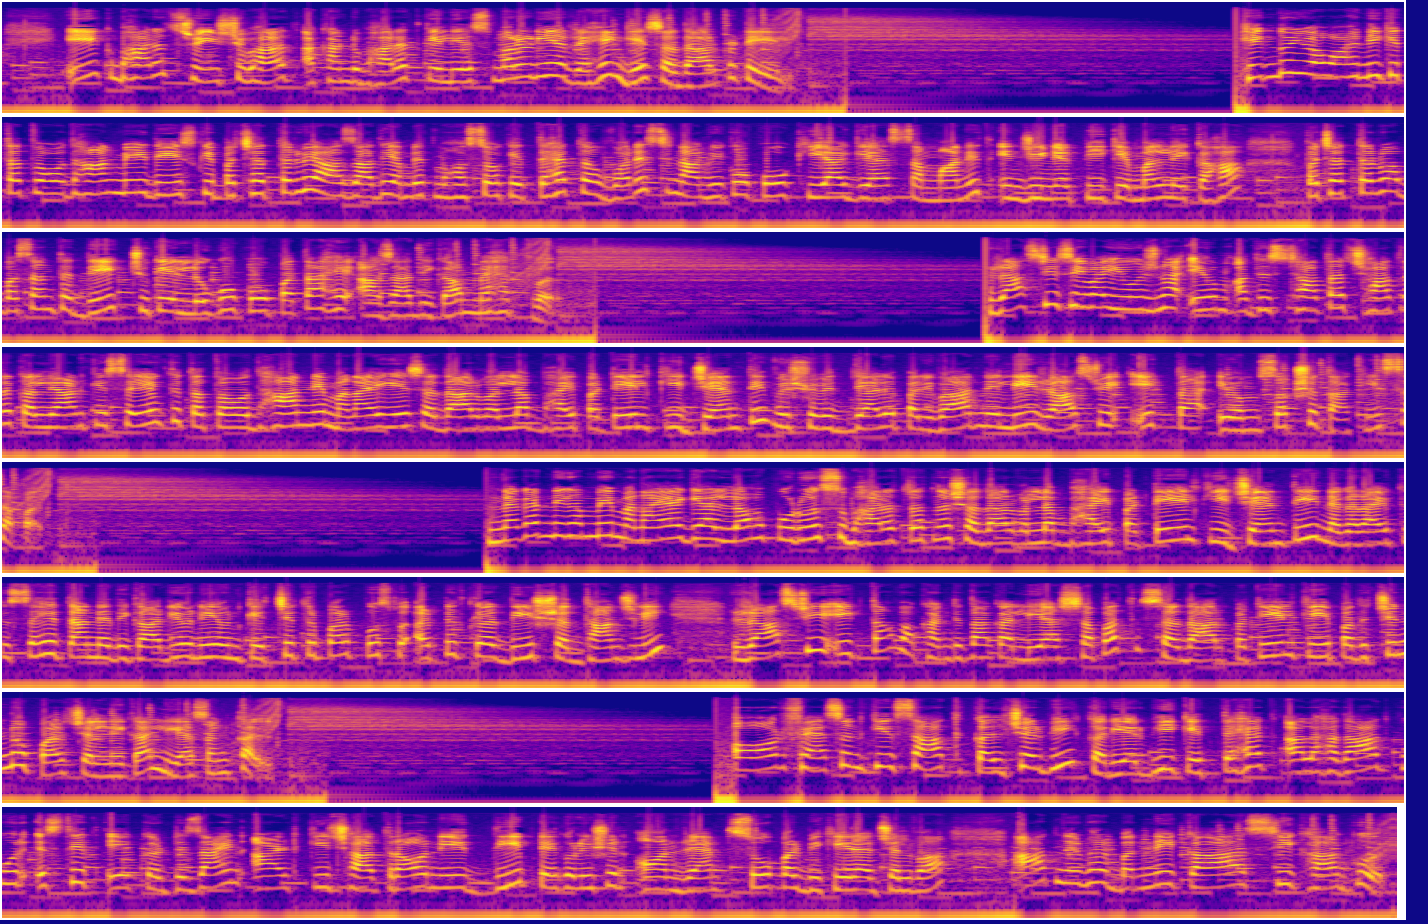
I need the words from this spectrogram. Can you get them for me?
एक भारत श्रेष्ठ भारत, अखंड भारत के लिए स्मरणीय रहेंगे सरदार पटेल। हिंदू युवा वाहिनी के तत्वावधान में देश के पचहत्तरवें आज़ादी अमृत महोत्सव के तहत वरिष्ठ नागरिकों को किया गया सम्मानित। इंजीनियर पी के मल ने कहा, पचहत्तरवा बसंत देख चुके लोगों को पता है आज़ादी का महत्व। राष्ट्रीय सेवा योजना एवं अधिष्ठाता छात्र कल्याण के संयुक्त तत्वावधान में मनाए गए सरदार वल्लभ भाई पटेल की जयंती विश्वविद्यालय परिवार ने ली राष्ट्रीय एकता एवं स्वच्छता की शपथ। नगर निगम में मनाया गया लौह पुरुष भारत रत्न सरदार वल्लभ भाई पटेल की जयंती। नगर आयुक्त सहित अन्य अधिकारियों ने उनके चित्र पर पुष्प अर्पित कर दी श्रद्धांजलि। राष्ट्रीय एकता व अखंडता का लिया शपथ। सरदार पटेल के पद चिन्हों पर चलने का लिया संकल्प। और फ़ैशन के साथ कल्चर भी, करियर भी के तहत अलहदादपुर स्थित एक डिज़ाइन आर्ट की छात्राओं ने दीप डेकोरेशन ऑन रैंप शो पर बिखेरा जलवा। आत्मनिर्भर बनने का सीखा गुर।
